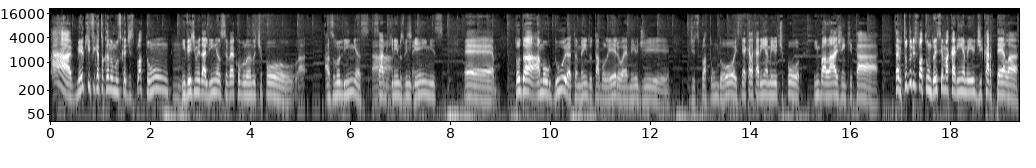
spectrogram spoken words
Ah, meio que fica tocando música de Splatoon. Hum. Em vez de medalhinhas, você vai acumulando, tipo, a- as lulinhas, Ah, sabe? Que nem nos sim. minigames. É, toda a moldura também do tabuleiro é meio de, de Splatoon 2. Tem aquela carinha meio, tipo, embalagem que tá. Sabe, tudo no Splatoon 2 tem uma carinha meio de cartela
